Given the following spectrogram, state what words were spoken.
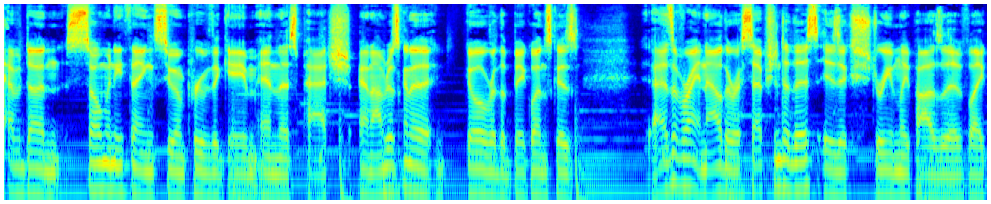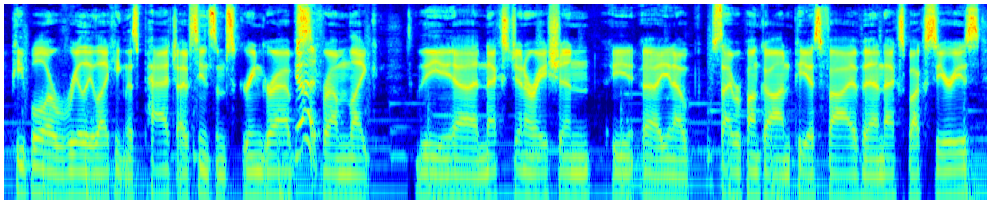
have done so many things to improve the game in this patch, and I'm just gonna go over the big ones because as of right now, the reception to this is extremely positive. Like people are really liking this patch. I've seen some screen grabs Good. from like the uh, next generation, uh, you know, Cyberpunk on PS5 and Xbox Series.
